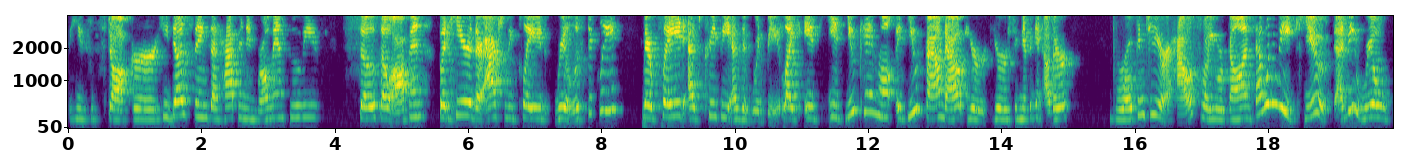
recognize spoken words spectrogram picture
he's a stalker he does things that happen in romance movies so so often but here they're actually played realistically they're played as creepy as it would be. Like if if you came home if you found out your your significant other broke into your house while you were gone that wouldn't be cute. That'd be real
